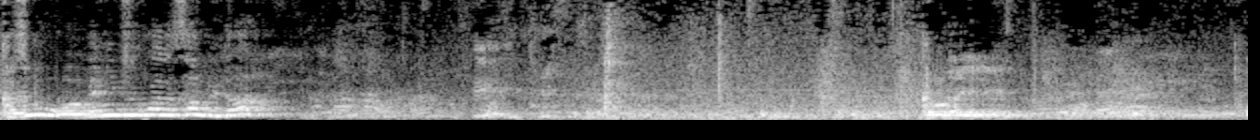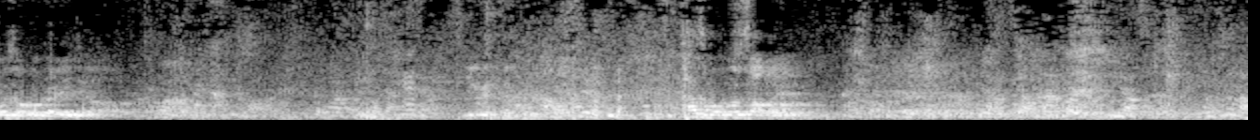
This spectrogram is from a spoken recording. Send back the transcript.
可是我明明就是画个少女的，可不可以？为什么不可以？因为她怎么不是少女？脚拿不是老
